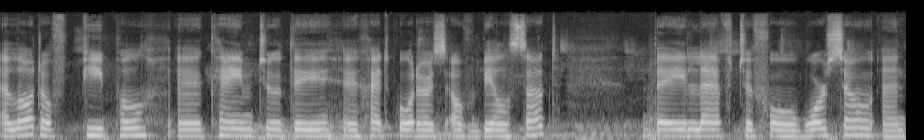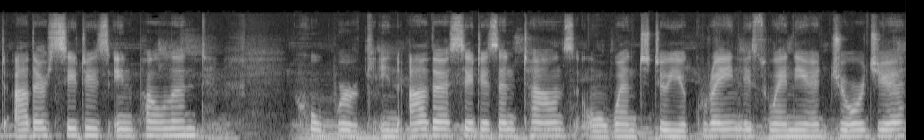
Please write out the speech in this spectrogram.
A lot of people uh, came to the uh, headquarters of Belsat. They left for Warsaw and other cities in Poland who work in other cities and towns or went to Ukraine, Lithuania, Georgia.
